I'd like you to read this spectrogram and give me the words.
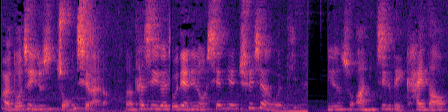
耳朵这里就是肿起来了，呃，它是一个有点那种先天缺陷的问题。医生说啊，你这个得开刀，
